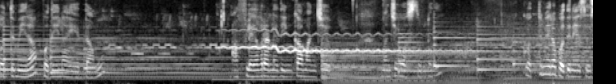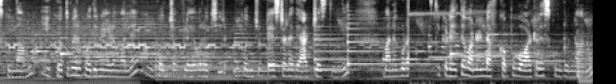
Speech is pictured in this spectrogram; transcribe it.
కొత్తిమీర పుదీనా వేద్దాము. ఆ ఫ్లేవర్ అనేది ఇంకా మంచి మంచిగా వస్తుంటుంది. కొత్తిమీర పుదీనా వేసేసుకుందాము. ఈ కొత్తిమీర పుదీనా వేయడం వల్లే ఇంకొంచెం ఫ్లేవర్ వచ్చి ఇంకొంచెం టేస్ట్ అనేది యాడ్ చేస్తుంది. మనకు కూడా ఇక్కడైతే one and half cup water వేసుకుంటున్నాను.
